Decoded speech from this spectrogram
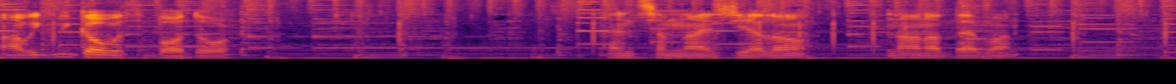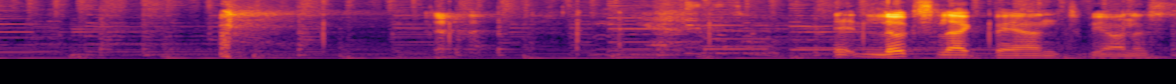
Ah, we, we go with the Bordeaux. And some nice yellow. No, not that one. It looks like Bernd, to be honest.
